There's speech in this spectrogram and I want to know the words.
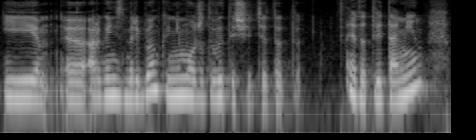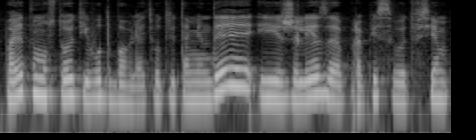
и э, организм ребенка не может вытащить этот этот витамин, поэтому стоит его добавлять. Вот витамин D и железо прописывают всем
